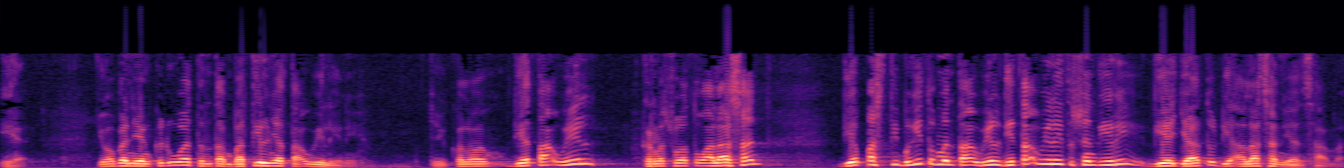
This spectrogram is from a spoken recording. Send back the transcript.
Iya. Jawaban yang kedua tentang batilnya takwil ini. Jadi kalau dia takwil karena suatu alasan, dia pasti begitu mentakwil, di takwil itu sendiri dia jatuh di alasan yang sama.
